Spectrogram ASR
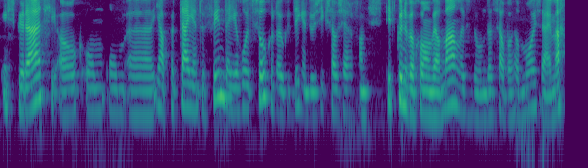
inspiratie ook om, om eh, ja, partijen te vinden. En je hoort zulke leuke dingen. Dus ik zou zeggen van, dit kunnen we gewoon wel maandelijks doen. Dat zou wel heel mooi zijn, maar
